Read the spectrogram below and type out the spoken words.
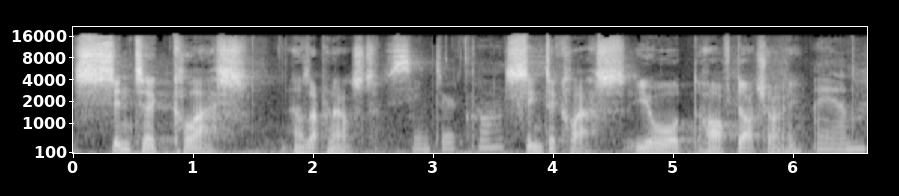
Sinterklaas. How's that pronounced? Sinterklaas? Sinterklaas. You're half Dutch, aren't you? I am.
